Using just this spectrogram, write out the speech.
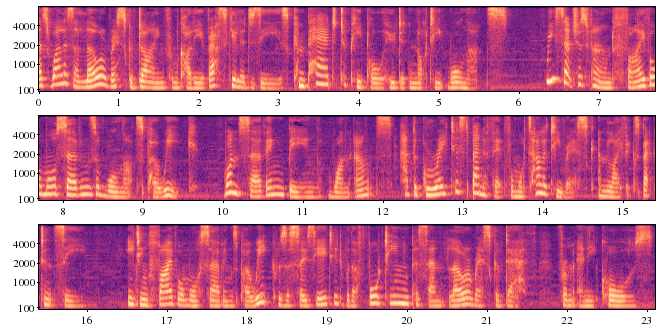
as well as a lower risk of dying from cardiovascular disease compared to people who did not eat walnuts. Researchers found five or more servings of walnuts per week, one serving being one ounce, had the greatest benefit for mortality risk and life expectancy. Eating five or more servings per week was associated with a 14% lower risk of death from any cause,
